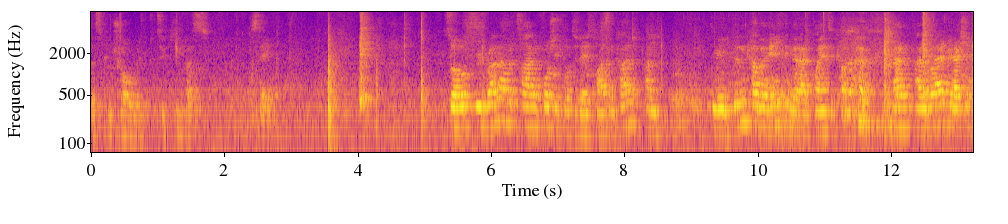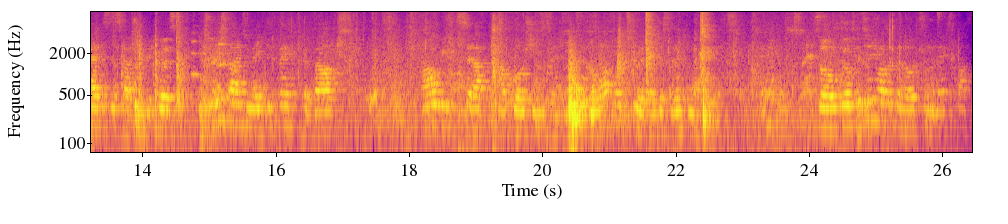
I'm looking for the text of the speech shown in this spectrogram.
this control loop to keep us stable. So we've run out of time, unfortunately, for today's class. I'm kind of, I'm, we didn't cover anything that I planned to cover. and I'm glad we actually had this discussion because it's really starting to make you think about how we set up our flow sheets as. There's a lot more to it than just linking our units. Okay? So we'll continue on with the notes in the next class.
